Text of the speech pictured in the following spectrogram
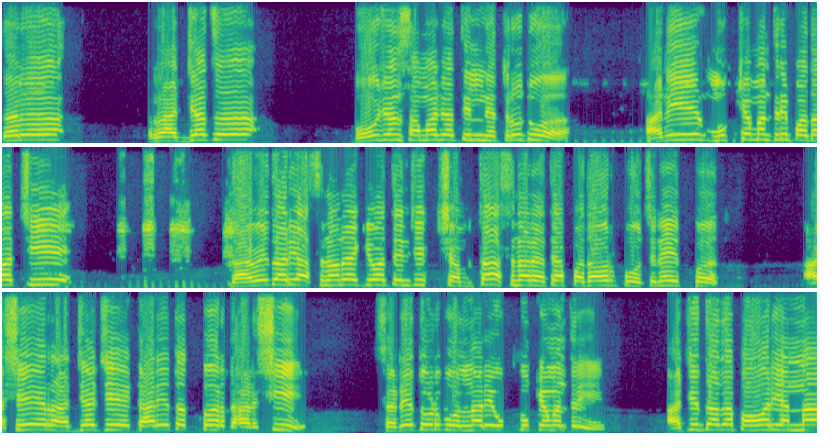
तर राज्याचं बहुजन समाजातील नेतृत्व आणि मुख्यमंत्री पदाची दावेदारी असणाऱ्या किंवा त्यांची क्षमता असणाऱ्या त्या पदावर पोहोचण्या इतपत असे राज्याचे कार्यतत्पर धाडशी सडेतोड बोलणारे उपमुख्यमंत्री अजितदादा पवार यांना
